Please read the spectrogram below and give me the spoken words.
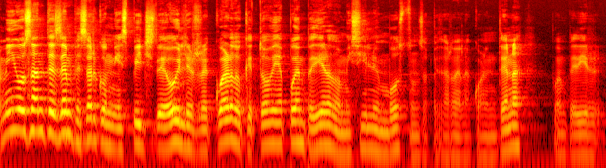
Amigos, antes de empezar con mi speech de hoy, les recuerdo que todavía pueden pedir a domicilio en Boston a pesar de la cuarentena. Pueden pedir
